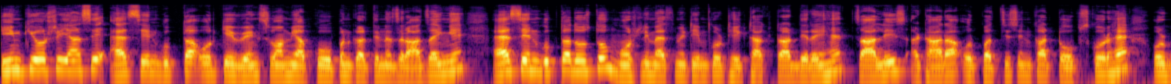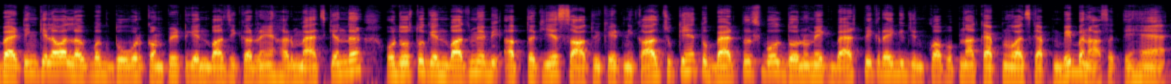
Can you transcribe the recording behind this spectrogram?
टीम की ओर से यहाँ से एस सेन गुप्ता और के वेंग आपको ओपन कर करते नज़र आ जाएँगे। एस सेन गुप्ता दोस्तों मोस्टली मैच में टीम को ठीक ठाक स्टार्ट दे रहे हैं। 40, 18 और 25 इनका टॉप स्कोर है और बैटिंग के अलावा लगभग दो ओवर कंप्लीट गेंदबाजी कर रहे हैं हर मैच के अंदर। और दोस्तों गेंदबाजी में भी अब तक ये सात विकेट निकाल चुके हैं। तो बैट प्लस बॉल दोनों में एक बेस्ट पिक रहेगी जिनको आप अपना कैप्टन वाइस कैप्टन भी बना सकते हैं।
